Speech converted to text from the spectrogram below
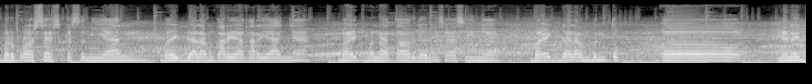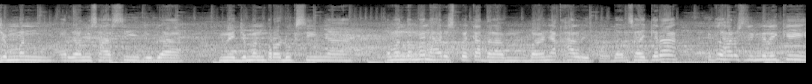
berproses kesenian baik dalam karya-karyanya baik menata organisasinya baik dalam bentuk eh, manajemen organisasi juga manajemen produksinya teman-teman harus peka dalam banyak hal itu dan saya kira itu harus dimiliki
